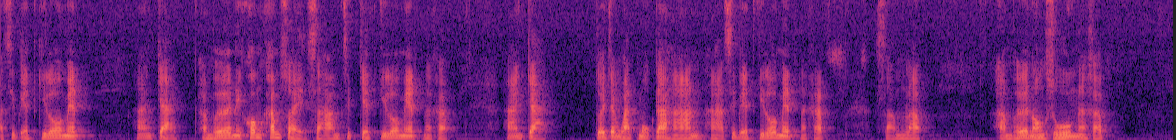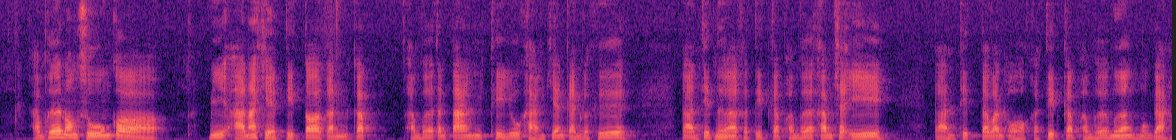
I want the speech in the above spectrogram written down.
51กิโลเมตรห่างจากอำเภอนิคมคำสอย37 กิโลเมตรนะครับห่างจากตัวจังหวัดมุกดาหาร51กิโลเมตรนะครับ สำหรับอำเภอหนองสูงนะครับอำเภอหนองสูงก็มีอาณาเขตติดต่อกันกับอำเภอต่างๆ ที่อยู่ข้างเคียงกันก็คือ ด้านทิศเหนือก็ติดกับอำเภอคำชะอี ด้านทิศตะวันออกก็ติดกับอำเภอเมืองมุกดาห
